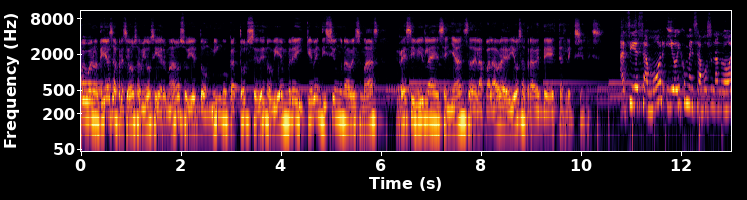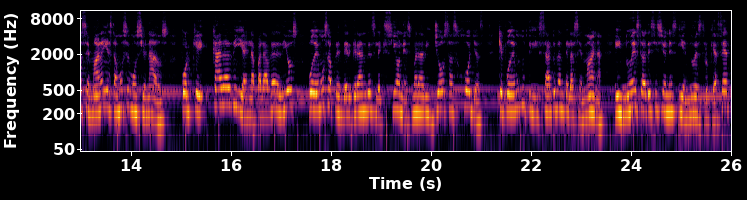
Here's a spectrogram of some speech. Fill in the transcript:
Muy buenos días, apreciados amigos y hermanos. Hoy es domingo 14 de noviembre y qué bendición una vez más recibir la enseñanza de la palabra de Dios a través de estas lecciones. Así es, amor, y hoy comenzamos una nueva semana y estamos emocionados porque cada día en la palabra de Dios podemos aprender grandes lecciones, maravillosas joyas que podemos utilizar durante la semana en nuestras decisiones y en nuestro quehacer.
